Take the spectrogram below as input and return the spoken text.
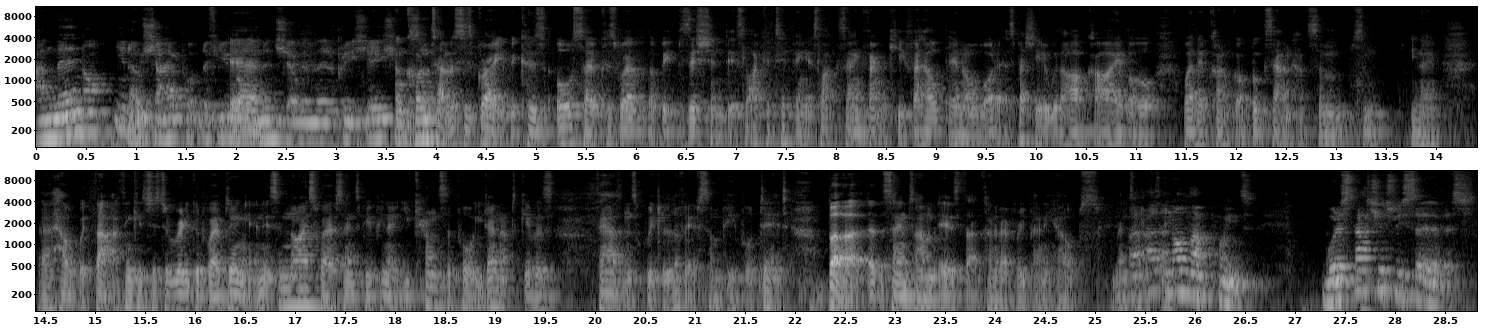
and they're not, you know, shy of putting a few Yeah. in and showing their appreciation. And So- contactless is great because also because wherever they'll be positioned, it's like a tipping. It's like saying thank you for helping or what, especially with archive or where they've kind of got books out and had some some you know uh, help with that. I think it's just a really good way of doing it, and it's a nice way of saying to people, you know, you can support. You don't have to give us thousands. We'd love it if some people did, but at the same time, it is that kind of every penny helps And, mentality. and on that point, we're a statutory service,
